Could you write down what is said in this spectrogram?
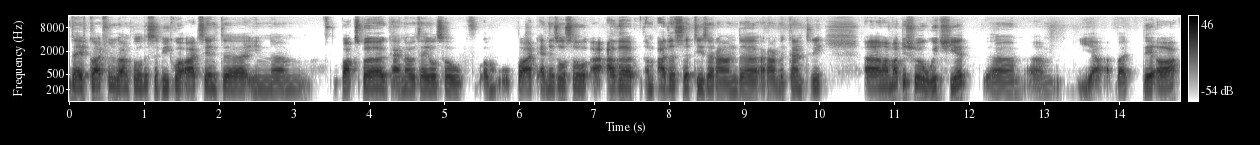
they've got, for example, the Sibikwa Art Center in um, Boksburg. I know they also um, part, and there's also uh, other um, other cities around the around the country. Um, I'm not too sure which yet. Um, um, yeah, but there are.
